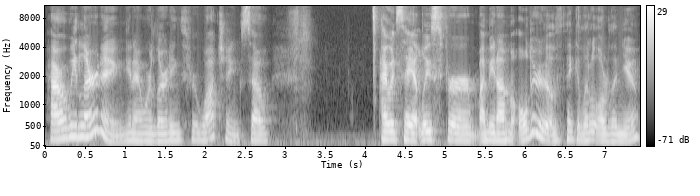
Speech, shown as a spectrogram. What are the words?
How are we learning? You know, we're learning through watching. So, I would say, at least for, I mean, I'm older, I think a little older than you.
